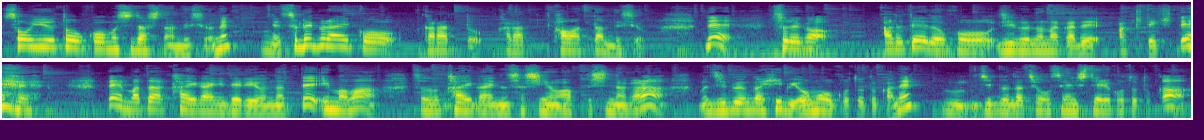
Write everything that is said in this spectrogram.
そういう投稿もしだしたんですよね。それぐらいこうガラッとから変わったんですよ。でそれがある程度こう自分の中で飽きてきてでまた海外に出るようになって今はその海外の写真をアップしながら、ま、自分が日々思うこととかね、うん、自分が挑戦していることとか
